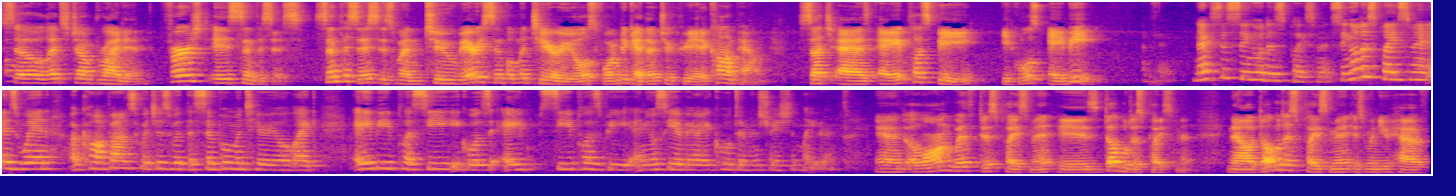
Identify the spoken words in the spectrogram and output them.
So let's jump right in. First is synthesis. Synthesis is when two very simple materials form together to create a compound, such as A plus B equals AB. Next is single displacement. Single displacement is when a compound switches with a simple material like AB plus C equals AC plus B and you'll see a very cool demonstration later. And along with displacement is double displacement. Now double displacement is when you have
